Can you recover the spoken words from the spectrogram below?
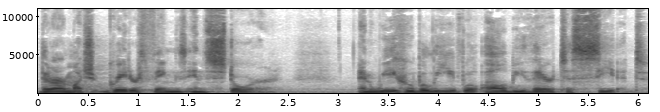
There are much greater things in store and we who believe will all be there to see it.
